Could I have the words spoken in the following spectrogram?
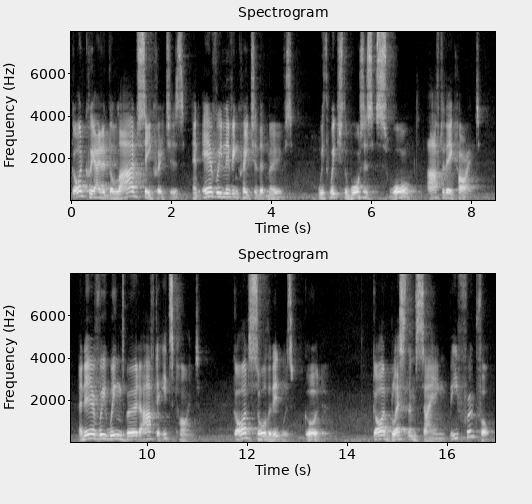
God created the large sea creatures and every living creature that moves, with which the waters swarmed after their kind, and every winged bird after its kind. God saw that it was good. God blessed them, saying, Be fruitful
